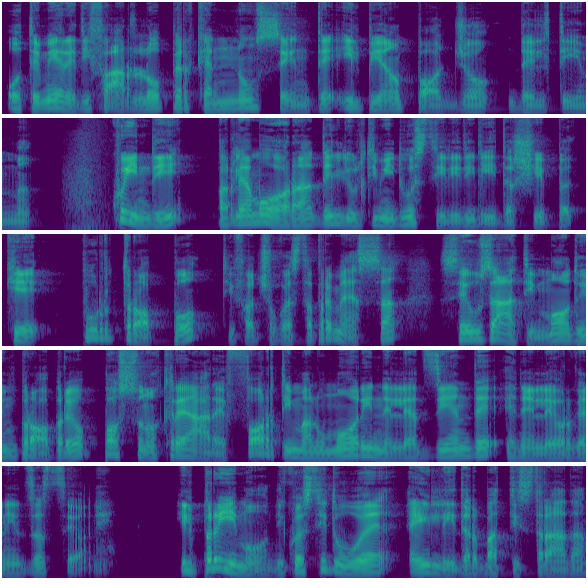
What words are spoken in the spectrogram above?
o temere di farlo perché non sente il pieno appoggio del team. Quindi parliamo ora degli ultimi due stili di leadership che purtroppo, ti faccio questa premessa, se usati in modo improprio possono creare forti malumori nelle aziende e nelle organizzazioni. Il primo di questi due è il leader battistrada.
